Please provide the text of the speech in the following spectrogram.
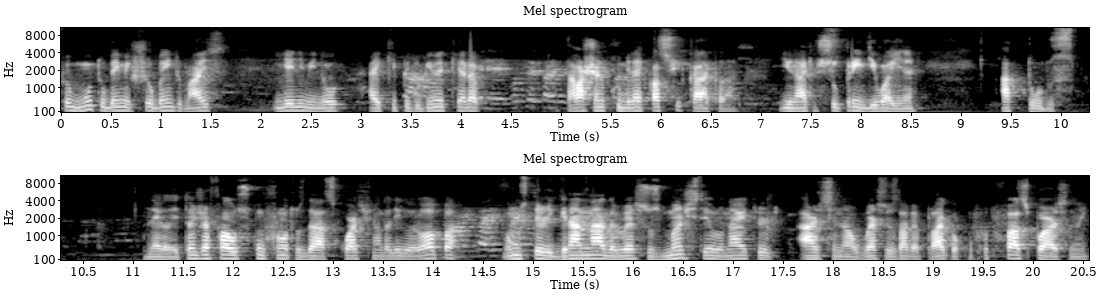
foi muito bem, mexeu bem demais e eliminou a equipe do Bina que era tava achando que o Bina ia classificar, claro. E o United surpreendeu aí, né? A todos. Né, galera? Então já falo os confrontos das quartas de final da Liga Europa. Vamos ter Granada versus Manchester United, Arsenal versus Slavia Praga, um confronto fácil pro Arsenal, hein?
